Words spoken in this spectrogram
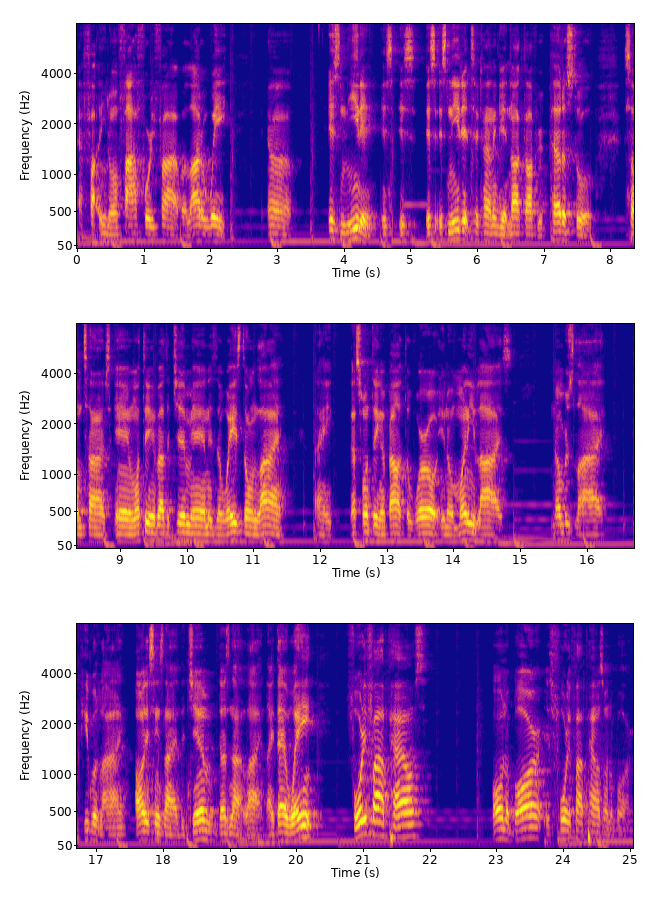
at five, you know 545, a lot of weight. Uh, it's needed. It's, it's, it's, it's needed to kind of get knocked off your pedestal sometimes. And one thing about the gym, man, is the weights don't lie. Like that's one thing about the world. You know, money lies, numbers lie, people lie, all these things lie. The gym does not lie. Like that weight, 45 pounds on the bar is 45 pounds on the bar.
